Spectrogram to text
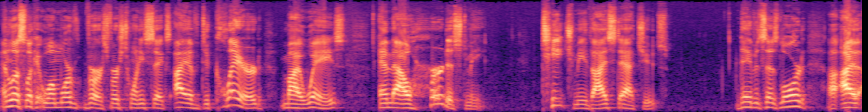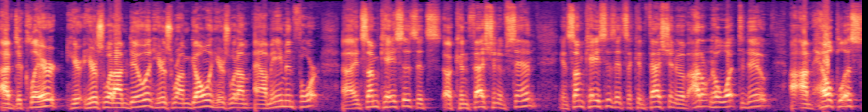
And let's look at one more verse, verse 26. I have declared my ways, and thou heardest me. Teach me thy statutes. David says, Lord, uh, I, have declared, here, here's what I'm doing, here's where I'm going, here's what I'm, I'm aiming for. Uh, in some cases, it's a confession of sin. In some cases, it's a confession of, I don't know what to do, I'm helpless.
